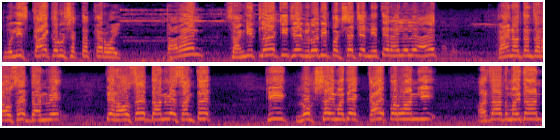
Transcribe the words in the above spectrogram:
पोलीस काय करू शकतात कारवाई? कारण सांगितलं की जे विरोधी पक्षाचे नेते राहिलेले आहेत काय नाव त्यांचं? रावसाहेब दानवे. ते रावसाहेब दानवे सांगतात की लोकशाहीमध्ये काय परवानगी? आझाद मैदान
